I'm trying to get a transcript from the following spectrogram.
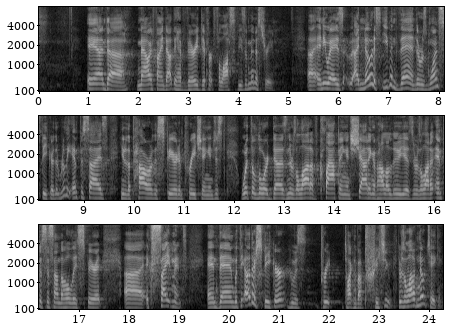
and uh, now I find out they have very different philosophies of ministry. Uh, anyways, I noticed even then there was one speaker that really emphasized, you know, the power of the Spirit in preaching and just what the Lord does. And there was a lot of clapping and shouting of hallelujahs. There was a lot of emphasis on the Holy Spirit, uh, excitement. And then with the other speaker who was pre- talking about preaching, there was a lot of note taking.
